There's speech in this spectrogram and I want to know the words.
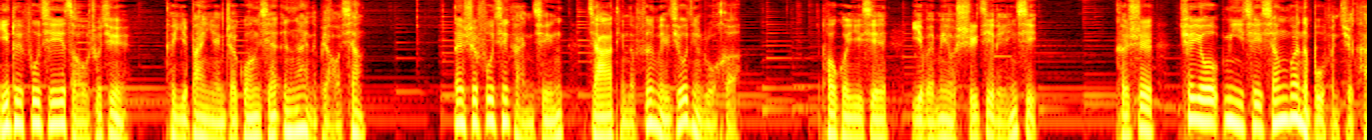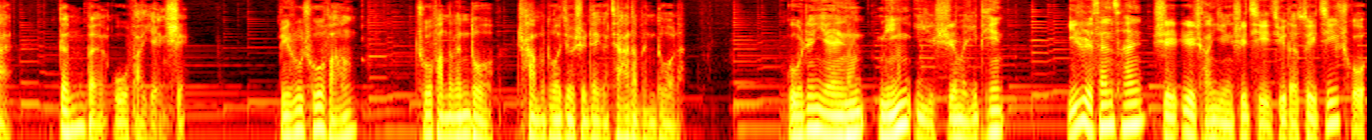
一对夫妻走出去，可以扮演着光鲜恩爱的表象，但是夫妻感情、家庭的氛围究竟如何？透过一些以为没有实际联系，可是却又密切相关的部分去看，根本无法掩饰。比如厨房，厨房的温度差不多就是这个家的温度了。古人言：“民以食为天。”一日三餐是日常饮食起居的最基础，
